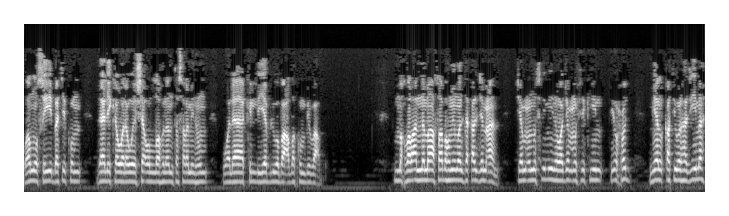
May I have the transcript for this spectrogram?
ومصيبتكم ذلك ولو يشاء الله لانتصر منهم ولكن ليبلو بعضكم ببعض. ثم أخبر أن ما أصابهم يوم التقى الجمعان جمع مسلمين وجمع مشركين في أحد من القتل والهزيمة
